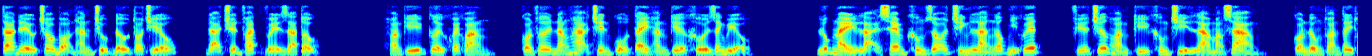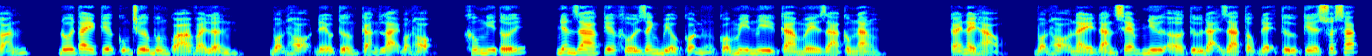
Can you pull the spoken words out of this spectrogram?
ta đều cho bọn hắn chụp đầu to chiếu, đã chuyển phát về gia tộc. Hoàn Ký cười khoe khoang, còn phơi nắng hạ trên cổ tay hắn kia khối danh biểu. Lúc này lại xem không rõ chính là ngốc nhị khuyết, phía trước Hoàn Ký không chỉ là mang sảng, còn đông thoán tây thoán, đôi tay kia cũng chưa buông quá vài lần, bọn họ đều tưởng cản lại bọn họ, không nghĩ tới, nhân ra kia khối danh biểu còn có mini camera công năng. Cái này hảo, bọn họ này đàn xem như ở tứ đại gia tộc đệ tử kia xuất sắc,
